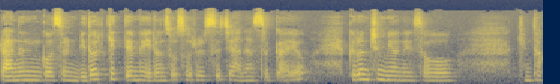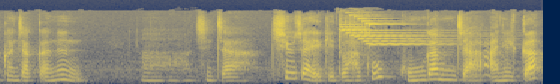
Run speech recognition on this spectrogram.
라는 것을 믿었기 때문에 이런 소설을 쓰지 않았을까요? 그런 측면에서 김탁환 작가는 어, 진짜 치유자이기도 하고 공감자 아닐까?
